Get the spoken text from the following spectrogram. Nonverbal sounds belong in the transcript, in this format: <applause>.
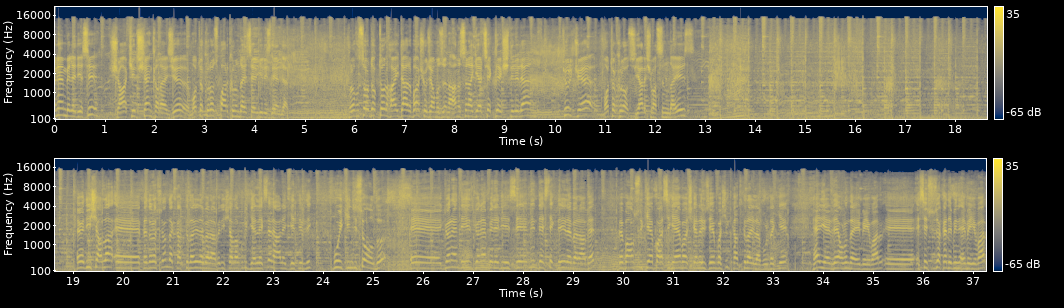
Gönen Belediyesi Şakir Şenkalaycı motokros parkurundayız sevgili izleyenler. Profesör Doktor Haydar Baş hocamızın anısına gerçekleştirilen Türkiye Motokros yarışmasındayız. Evet inşallah eee federasyon da katkılarıyla beraber inşallah bunu geleneksel hale getirdik. Bu ikincisi oldu. Eee Gönen'deyiz. Gönen Belediyesi'nin destekleriyle beraber ve Bağımsız Türkiye Partisi Genel Başkanı Hüseyin Baş'ın katkılarıyla buradaki her yerde onun da emeği var. Eee SS Yüz Akademi'nin emeği var.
